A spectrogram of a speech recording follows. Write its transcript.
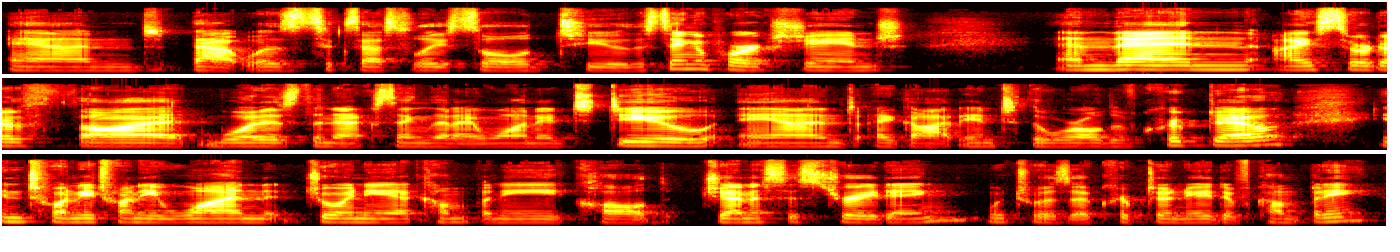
and that was successfully sold to the Singapore Exchange. And then I sort of thought, what is the next thing that I wanted to do? And I got into the world of crypto in 2021, joining a company called Genesis Trading, which was a crypto native company.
